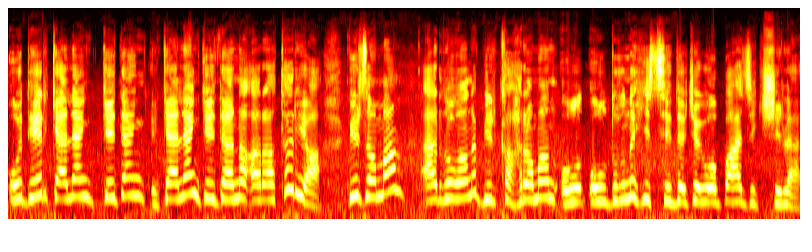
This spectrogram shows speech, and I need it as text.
o der gelen giden gelen gideni aratır ya bir zaman Erdoğan'ı bir kahraman ol- olduğunu hissedecek o bazı kişiler.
